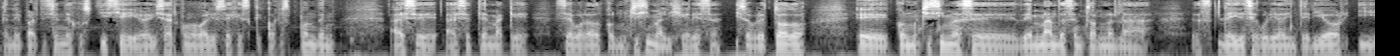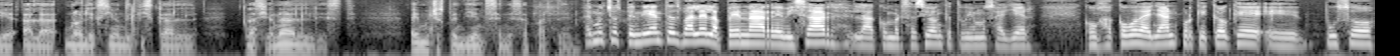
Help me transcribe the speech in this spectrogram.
la impartición de justicia y revisar como varios ejes que corresponden a ese a ese tema que se ha abordado con muchísima ligereza y sobre todo eh, con muchísimas demandas en torno a la ley de seguridad interior y eh, a la no elección del fiscal nacional. Este, hay muchos pendientes en esa parte. Hay muchos pendientes, vale la pena revisar la conversación que tuvimos ayer con Jacobo Dayan porque creo que eh, puso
